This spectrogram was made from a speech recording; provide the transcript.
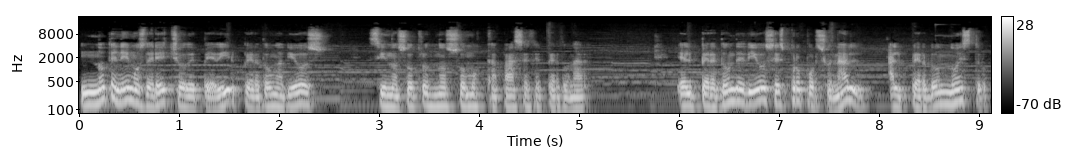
no tenemos derecho de pedir perdón a Dios si nosotros no somos capaces de perdonar. El perdón de Dios es proporcional al perdón nuestro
